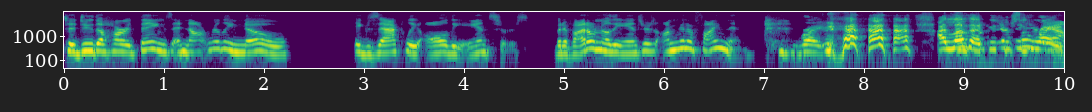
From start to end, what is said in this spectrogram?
to do the hard things and not really know exactly all the answers. But if I don't know the answers, I'm going to find them. right. I love that because you're so right.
